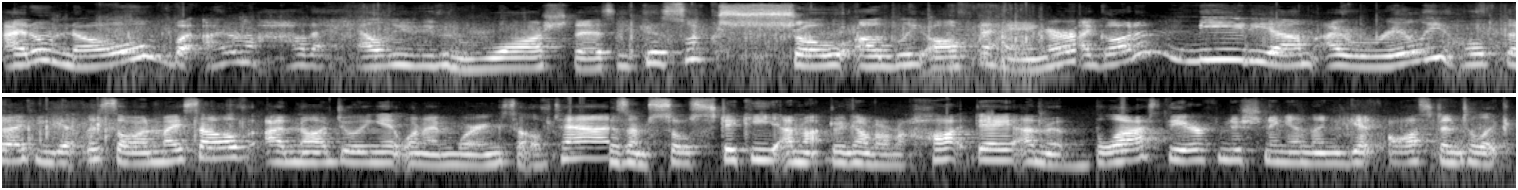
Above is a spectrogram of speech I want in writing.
I don't know, but I don't know how the hell you even wash this. Like this looks so ugly off the hanger. I got a medium. I really hope that I can get this on myself. I'm not doing it when I'm wearing self-tan because I'm so sticky. I'm not doing it on a hot day. I'm gonna blast the air conditioning and then get Austin to like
